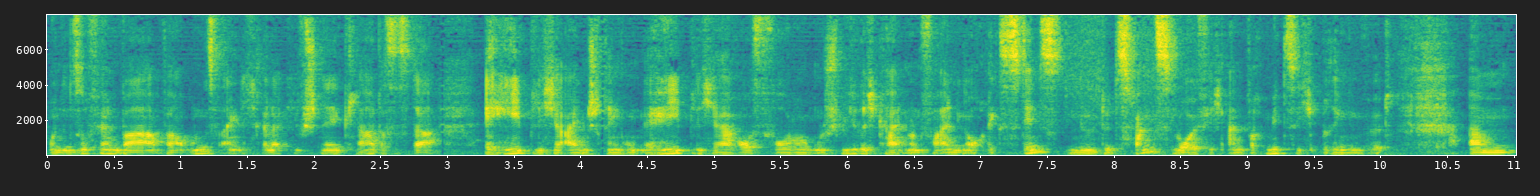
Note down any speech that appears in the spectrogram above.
Und insofern war, war uns eigentlich relativ schnell klar, dass es da erhebliche Einschränkungen, erhebliche Herausforderungen und Schwierigkeiten und vor allen Dingen auch Existenznöte zwangsläufig einfach mit sich bringen wird. Ähm,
